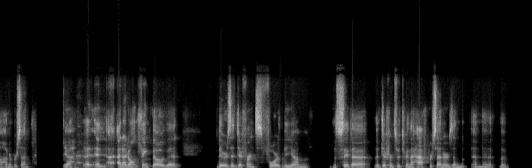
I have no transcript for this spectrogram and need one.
100% yeah, and and I don't think though that there's a difference for the um let's say the the difference between the half percenters and and the the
